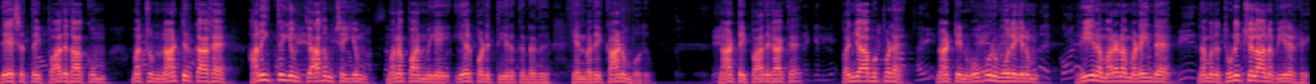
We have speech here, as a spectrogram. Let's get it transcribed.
தேசத்தை பாதுகாக்கும் மற்றும் நாட்டிற்காக அனைத்தையும் தியாகம் செய்யும் மனப்பான்மையை ஏற்படுத்தி இருக்கின்றது என்பதை காணும்போது நாட்டை பாதுகாக்க பஞ்சாப் உட்பட நாட்டின் ஒவ்வொரு மூலையிலும் வீர மரணம் அடைந்த நமது துணிச்சலான வீரர்கள்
